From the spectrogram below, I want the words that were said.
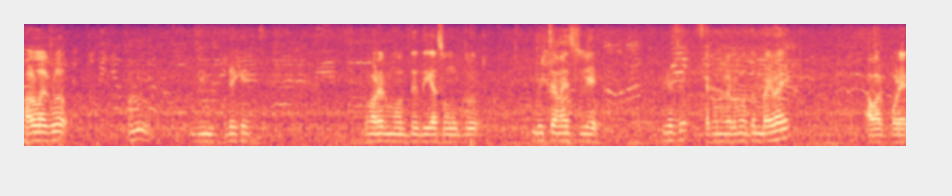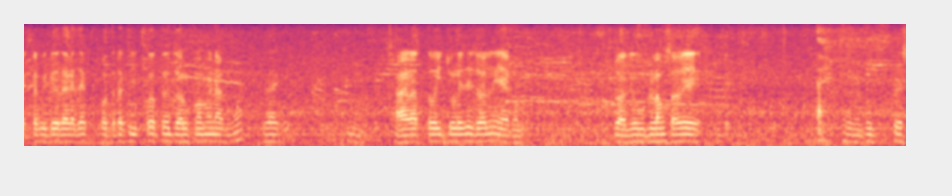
ভালো লাগল। দেখে। ঘরের মধ্যে দীঘা সমুদ্র বিছানায় শুয়ে। ঠিক আছে? এখনকার মতন বাই বাই আবার পরে একটা ভিডিও দেখা যাক কতটা ঠিক, কত জল কমে না কমে। দেখি। সারা রাত তো ওই চলেছে জল নেই এখন একটু আগে উঠলাম সবে। একটু ফ্রেশ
